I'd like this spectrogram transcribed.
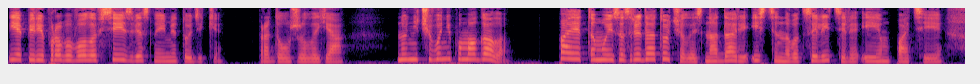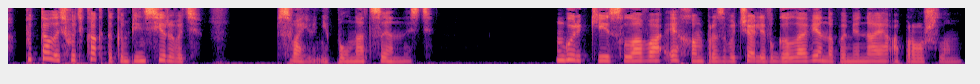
«Я перепробовала все известные методики», — продолжила я, — «но ничего не помогало». Поэтому и сосредоточилась на даре истинного целителя и эмпатии, пыталась хоть как-то компенсировать свою неполноценность. Горькие слова эхом прозвучали в голове, напоминая о прошлом.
